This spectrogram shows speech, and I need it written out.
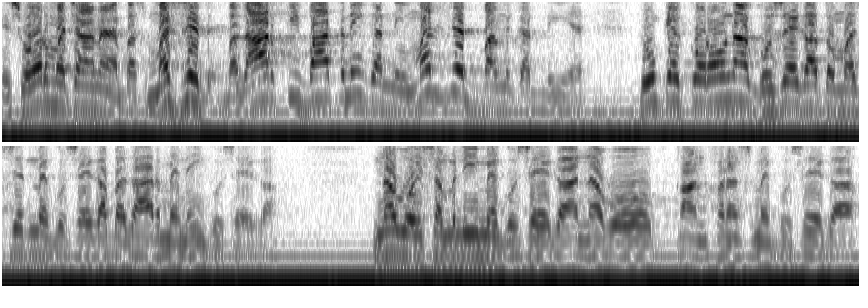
ये शोर मचाना है। बस मस्जिद, बाज़ार की बात नहीं करनी, मस्जिद बंद करनी है। क्योंकि कोरोना घुसेगा तो मस्जिद में घुसेगा, बाज़ार में नहीं घुसेगा। न वो असम्बली में घुसेगा, न वो कॉन्फ्रेंस में घुसेगा,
